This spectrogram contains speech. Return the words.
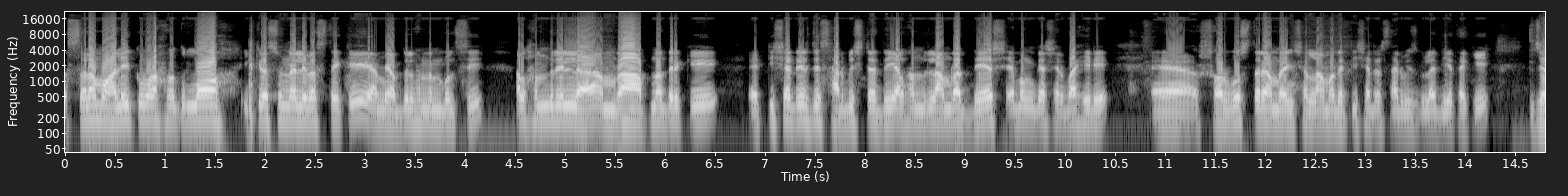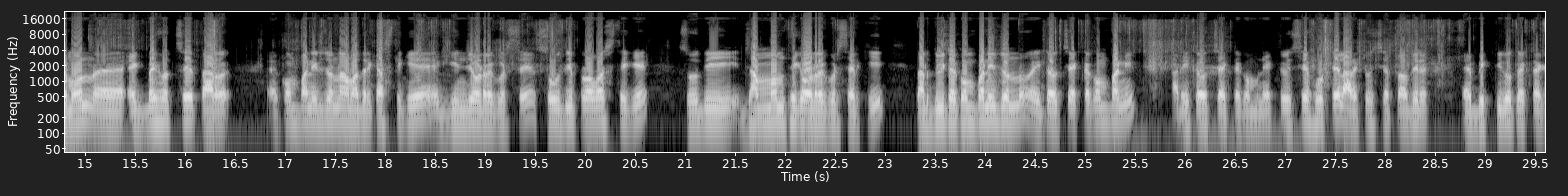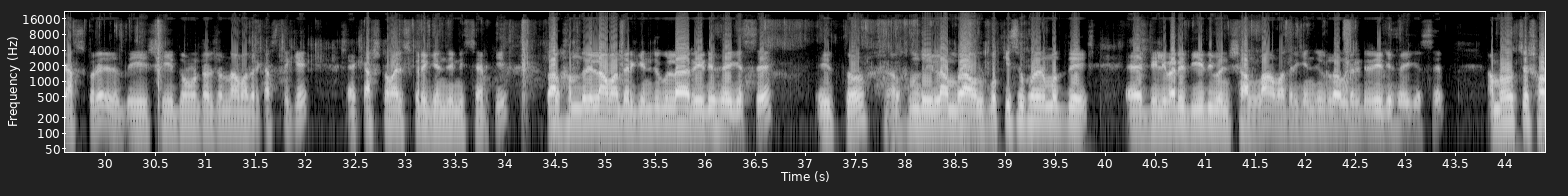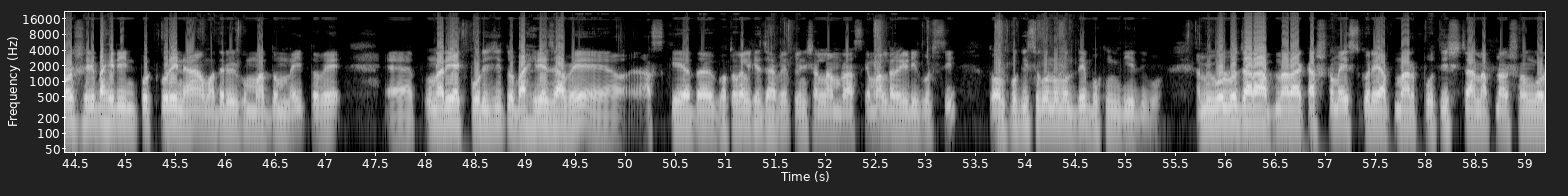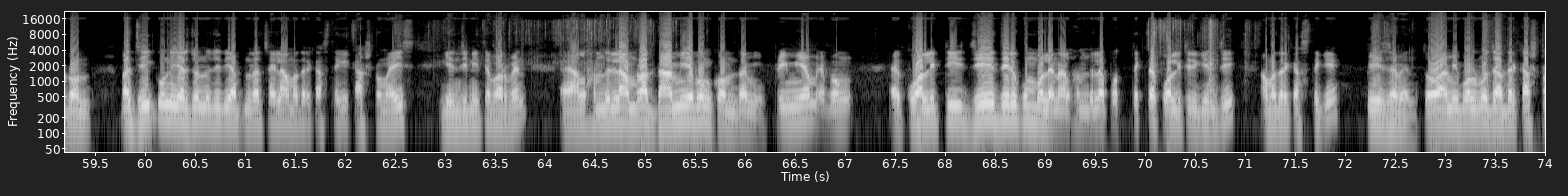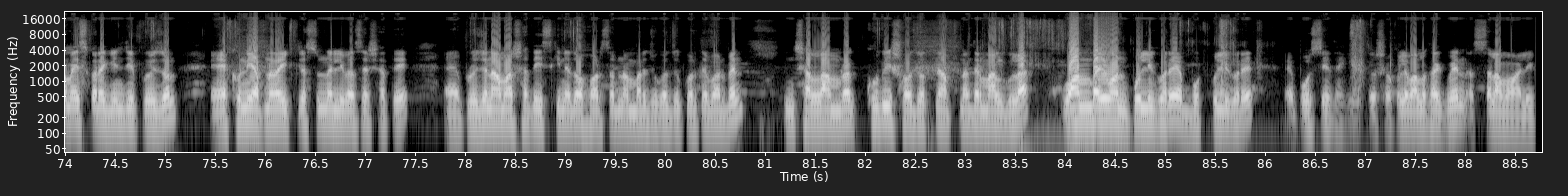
আসসালামু আলাইকুম রহমতুল্লাহ। ইকরাসুন্না লিবাস থেকে আমি আব্দুল হান্নান বলছি। আলহামদুলিল্লাহ, আমরা আপনাদেরকে টি শার্টের যে সার্ভিসটা দিই, আলহামদুলিল্লাহ, আমরা দেশ এবং দেশের বাহিরে সর্বস্তরে আমরা ইনশাল্লাহ আমাদের টি শার্টের সার্ভিসগুলো দিয়ে থাকি। যেমন এক ভাই হচ্ছে তার কোম্পানির জন্য আমাদের কাছ থেকে গেঞ্জি অর্ডার করছে। সৌদি প্রবাস থেকে, সৌদি জাম্মাম থেকে অর্ডার করছে আর কি। তার দুইটা কোম্পানির জন্য, এটা হচ্ছে একটা কোম্পানি আর এটা হচ্ছে একটা কোম্পানি। একটা হচ্ছে হোটেল আর একটা হচ্ছে তাদের ব্যক্তিগত একটা কাজ করে। এই সেই দোনোটার জন্য আমাদের কাছ থেকে কাস্টমাইজ করে গেঞ্জি নিচ্ছে আর কি তো আলহামদুলিল্লাহ আমাদের গেঞ্জিগুলা রেডি হয়ে গেছে। এই তো, আলহামদুলিল্লাহ আমরা অল্প কিছুক্ষণের মধ্যেই ডেলিভারি দিয়ে দিব ইনশাল্লাহ আমাদের গেঞ্জিগুলো অলরেডি রেডি হয়ে গেছে। আমরা হচ্ছে সরাসরি বাইরে ইম্পোর্ট করি না, আমাদের এরকম মাধ্যম নেই, তবে ওনারই এক পরিচিত বাহিরে যাবে আজকে গতকালকে যাবে, তো ইনশাল্লাহ আমরা আজকে মালটা রেডি করছি, তো অল্প কিছুক্ষণের মধ্যে বুকিং দিয়ে দিব। আমি বলব, যারা আপনারা কাস্টমাইজ করে আপনার প্রতিষ্ঠান, আপনার সংগঠন বা যে কোনো ইয়ার জন্য যদি আপনারা চাইলে আমাদের কাছ থেকে কাস্টমাইজ গেঞ্জি নিতে পারবেন আলহামদুলিল্লাহ আমরা দামি এবং কম দামি প্রিমিয়াম এবং কোয়ালিটি যে যেরকম বলেন, আলহামদুলিল্লাহ প্রত্যেকটা কোয়ালিটির গেঞ্জি আমাদের কাছ থেকে পেয়ে যাবেন। তো আমি বলব, যাদের কাস্টমাইজ করা গেঞ্জির প্রয়োজন, এখনই আপনারা ইকরাসুন্না লিবাসের সাথে প্রয়োজন আমার সাথে স্ক্রিনে দেওয়া হোয়াটসঅ্যাপ নাম্বারে যোগাযোগ করতে পারবেন। ইনশাল্লাহ আমরা খুবই সযত্নে আপনাদের মালগুলা ওয়ান বাই ওয়ান পলি করে, বোট পলি করে পৌঁছে থাকি। তো সকলে ভালো থাকবেন। আসসালামু আলাইকুম।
